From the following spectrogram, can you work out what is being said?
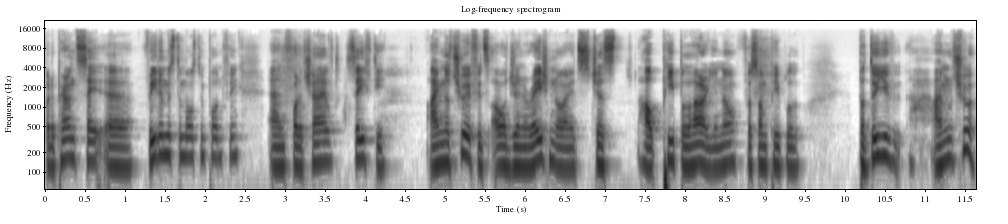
For the parents, say uh, freedom is the most important thing, and for the child, safety. I'm not sure if it's our generation or it's just how people are. You know, for some people. But do you? I'm not sure.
